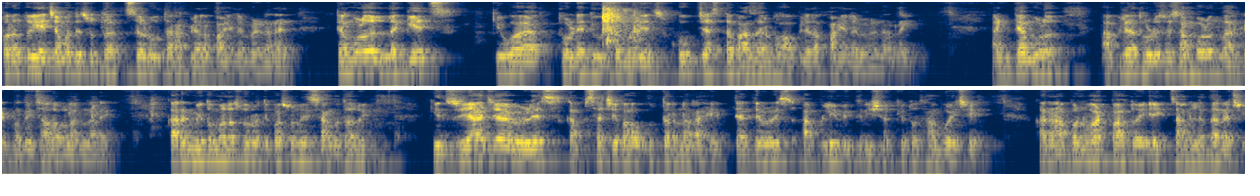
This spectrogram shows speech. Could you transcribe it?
परंतु याच्यामध्ये सुद्धा चढ उतार आपल्याला पाहायला मिळणार आहेत. त्यामुळं लगेच किंवा थोड्या दिवसामध्येच खूप जास्त बाजारभाव आपल्याला पाहायला मिळणार नाही. आणि त्यामुळं आपल्याला थोडंसं सांभाळून मार्केटमध्ये चालावं लागणार आहे. कारण मी तुम्हाला सुरुवातीपासूनच सांगत आलोय की ज्या ज्या वेळेस कापसाचे भाव उतरणार आहेत त्या त्यावेळेस आपली विक्री शक्यतो थांबवायची आहे. कारण आपण वाट पाहतोय एक चांगल्या दराची.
